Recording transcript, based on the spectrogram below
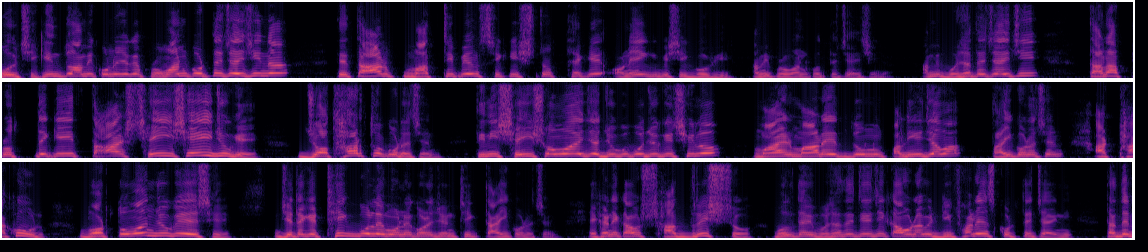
বলছি, কিন্তু আমি কোনো জায়গায় প্রমাণ করতে চাইছি না। তার মাতৃপ্রেম শ্রীকৃষ্ণর থেকে অনেক বেশি গভীর। আমি প্রমাণ করতে চাইছি না। আমি বোঝাতে চাইছি, তারা প্রত্যেকেই তার সেই সেই যুগে যথার্থ করেছেন। তিনি সেই সময় যা যুগোপযোগী ছিল, মায়ের মারের জন্য পালিয়ে যাওয়া, তাই করেছেন। আর ঠাকুর বর্তমান যুগে এসে যেটাকে ঠিক বলে মনে করেছেন, ঠিক তাই করেছেন। এখানে কারোর সাদৃশ্য বলতে আমি বোঝাতে চেয়েছি, কারোর আমি ডিফারেন্স করতে চাইনি, তাদের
